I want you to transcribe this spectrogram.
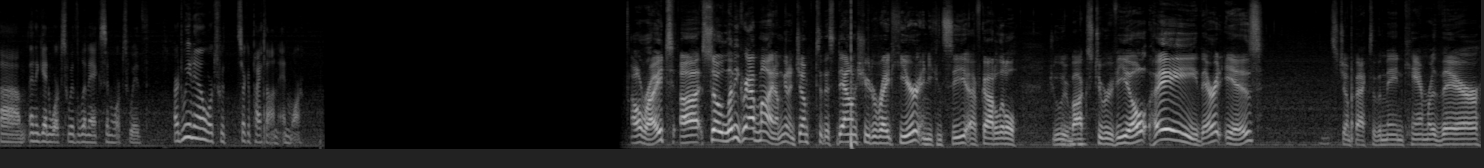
Um, and again, works with Linux and works with Arduino, works with CircuitPython and more. All right, uh, so let me grab mine. I'm to jump to this down shooter right here, and you can see I've got a little jewelry box to reveal. Hey, there it is. Let's jump back to the main camera there.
